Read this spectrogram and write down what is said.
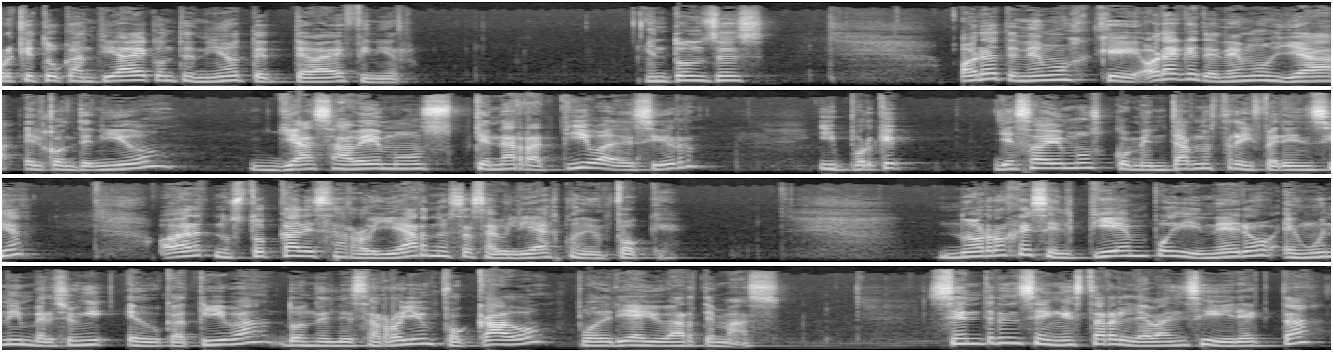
Porque tu cantidad de contenido te, va a definir. Entonces, ahora tenemos que, ahora que tenemos ya el contenido, ya sabemos qué narrativa decir y por qué ya sabemos comentar nuestra diferencia. Ahora nos toca desarrollar nuestras habilidades con enfoque. No arrojes el tiempo y dinero en una inversión educativa donde el desarrollo enfocado podría ayudarte más. Céntrense en esta relevancia directa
